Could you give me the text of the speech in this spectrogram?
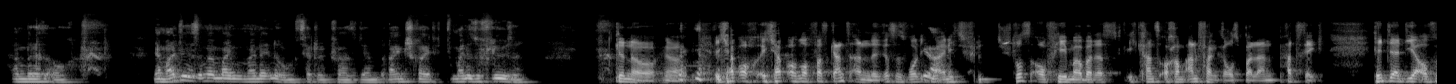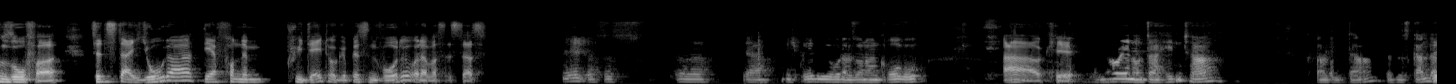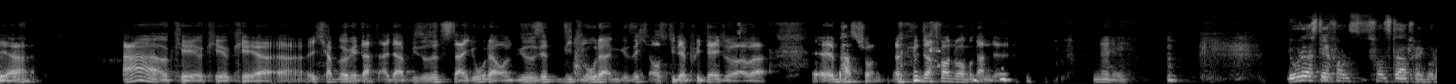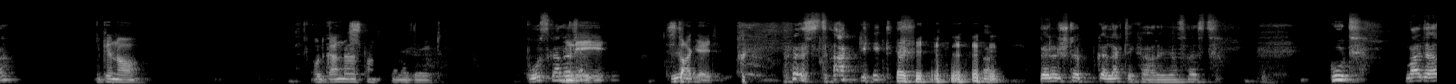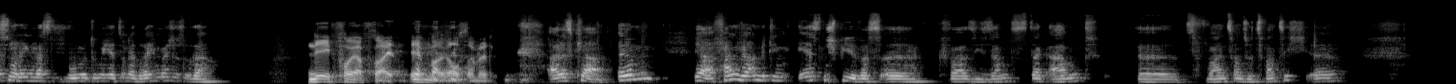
Haben wir das auch. Ja, Malte ist immer mein, mein Erinnerungszettel quasi, der reinschreit, meine Soufflöse. Genau, ja. Ich habe auch, hab auch noch was ganz anderes. Das wollte ich ja. mir eigentlich für den Schluss aufheben, aber das, ich kann es auch am Anfang rausballern. Patrick, hinter dir auf dem Sofa sitzt da Yoda, der von einem Predator gebissen wurde, oder was ist das? Nee, das ist äh, ja nicht Baby Yoda, sondern Grogu. Ah, okay. Und dahinter, quasi da, das ist Gandalf. Ja. Ah, okay, okay, okay. Ja. Ich habe nur gedacht, Alter, wieso sitzt da Yoda und wieso sieht Yoda im Gesicht aus wie der Predator? Aber äh, passt schon. Das war nur am Rande. nee, nee. Yoda ist der von, von Star Trek, oder? Genau. Und Gandalf von Stargate. Wo ist Gandalf? Nee, Stargate. Stargate. ja. Battleship Galactica, das heißt. Gut. Malte, hast du noch irgendwas, womit du mich jetzt unterbrechen möchtest? Oder? Nee, feuerfrei. Immer raus damit. Alles klar. Ähm, ja, fangen wir an mit dem ersten Spiel, was äh, quasi Samstagabend äh, 22.20 Uhr äh,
